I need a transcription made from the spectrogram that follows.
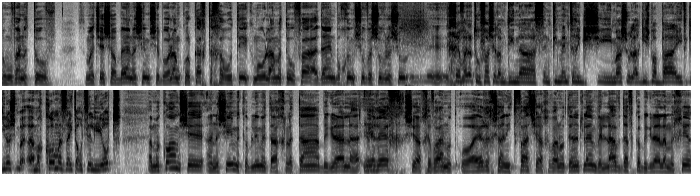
במובן הטוב. זאת אומרת שיש הרבה אנשים שבעולם כל כך תחרותי כמו עולם התעופה, עדיין בוחרים שוב ושוב לשוב... אה, חברת התעופה של המדינה, סנטימנט רגשי, משהו להרגיש בבית, כאילו המקום הזה היית רוצה להיות, המקום שאנשים מקבלים את ההחלטה בגלל הערך שהחברה, נות- או הערך שהנתפס שהחברה נותנת להם, ולאו דווקא בגלל המחיר,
